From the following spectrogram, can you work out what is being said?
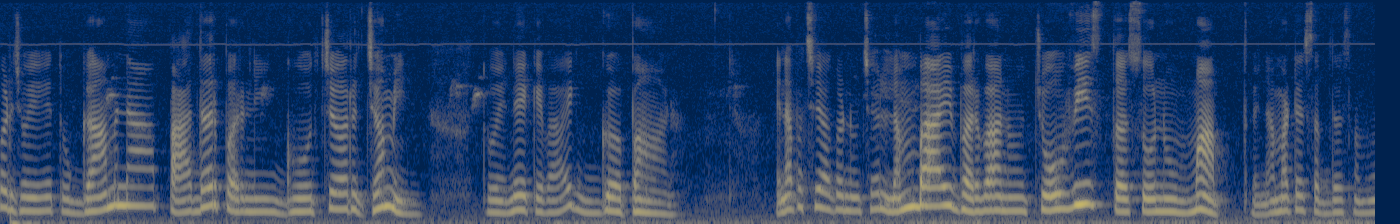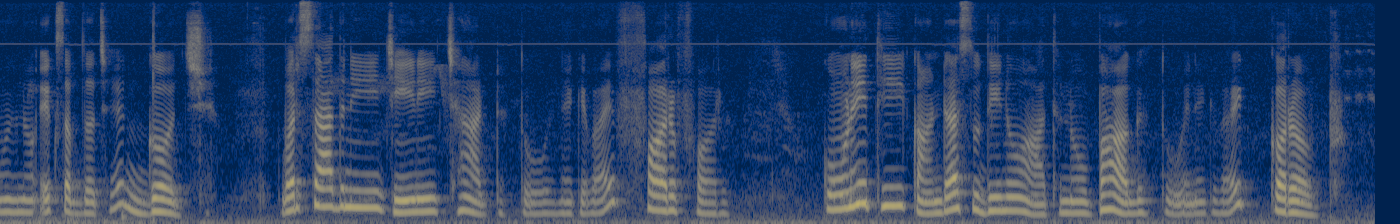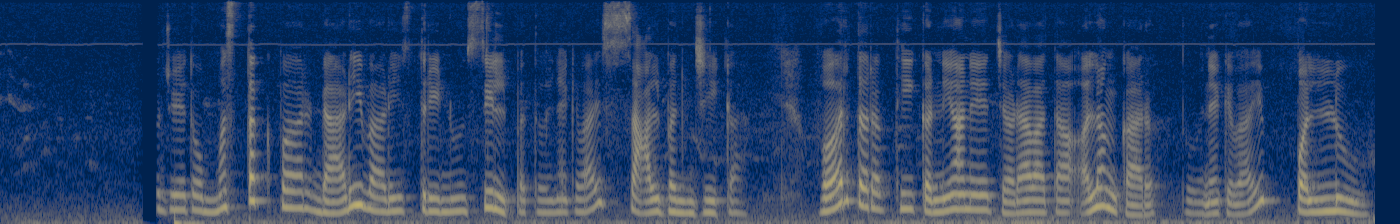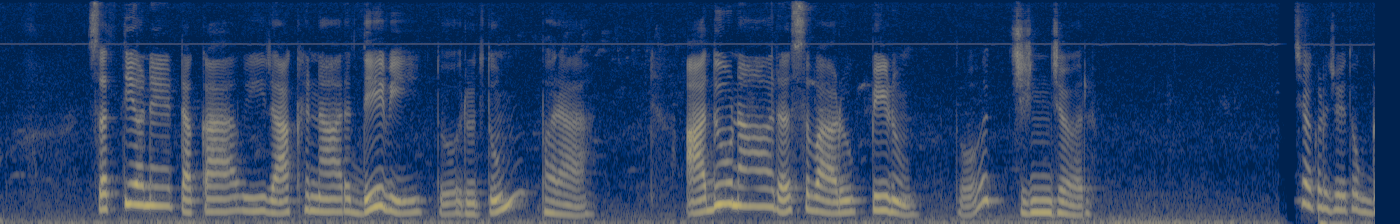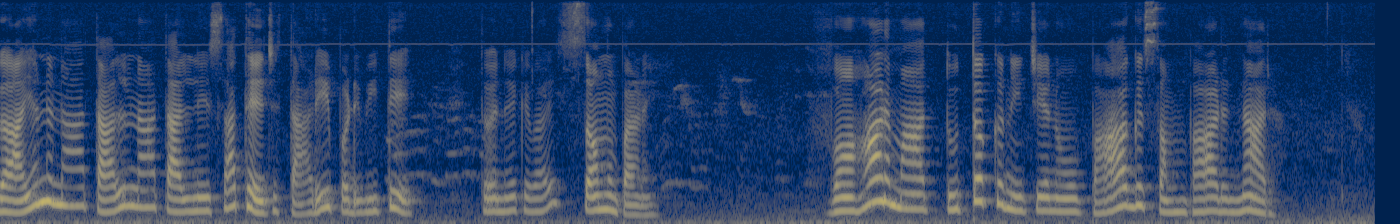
આગળ જોઈએ તો ગામના પાદર પરની ગોચર જમીન તો એને કહેવાય ગભાણ. એના પછી આગળનું છે, લંબાઈ ભરવાનું ચોવીસ તસોનું માપ. તો એના માટે શબ્દ સમૂહનો એક શબ્દ છે, ગજ. વરસાદની ઝીણી છાંટ તો એને કહેવાય ફર ફર કોણેથી કાંડા સુધીનો હાથનો ભાગ તો એને કહેવાય કરવ જોઈએ તો મસ્તક પર ડાળીવાળી સ્ત્રીનું શિલ્પ, તો એને કહેવાય સાલભંજિકા વર તરફથી કન્યાને ચડાવાતા અલંકાર, તો એને કહેવાય પલ્લુ. સત્યને ટકાવી રાખનાર દેવી, તો ઋતુમ ભરા. આદુના રસવાળું પીણું, તો જિંજર. પછી આગળ જોઈએ તો ગાયનના તાલના તાલની સાથે જ તાળી પડવી તે. તો એને કહેવાય સમપાણી. વહાણમાં તૂતક નીચેનો ભાગ સંભાળનાર.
